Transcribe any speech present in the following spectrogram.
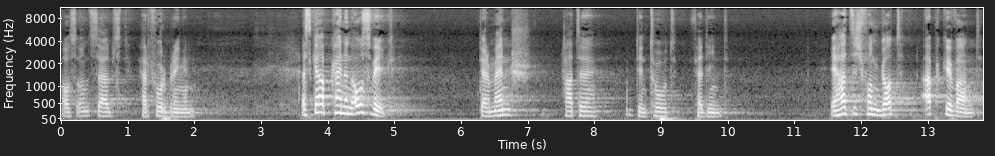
aus uns selbst hervorbringen. Es gab keinen Ausweg. Der Mensch hatte den Tod verdient. Er hat sich von Gott abgewandt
